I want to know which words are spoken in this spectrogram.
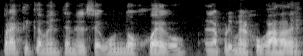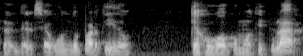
prácticamente en el segundo juego, en la primera jugada del segundo partido, que jugó como titular.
